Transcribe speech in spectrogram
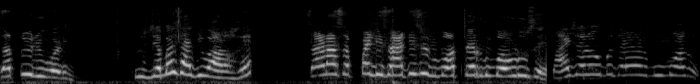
જતું રહ્યું વળી. તું જબર સાચી વાળો છે? સાડા છપ્પનની સાચી છે બોતેરનું બવડું છે. ભાઈ સર ઉપર જાય હું માનું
